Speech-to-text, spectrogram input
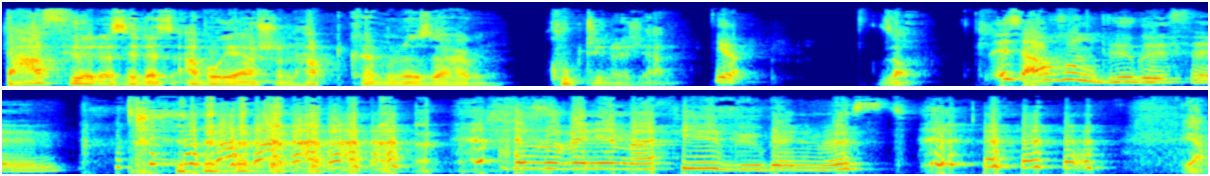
dafür, dass ihr das Abo ja schon habt, können wir nur sagen, guckt ihn euch an. Ja. So. Ist auch so ein Bügelfilm. also wenn ihr mal viel bügeln müsst. Ja,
